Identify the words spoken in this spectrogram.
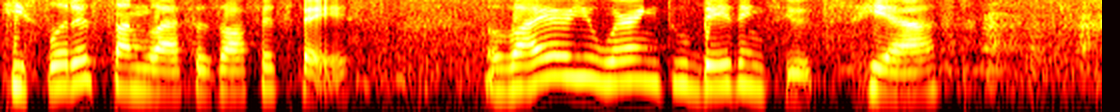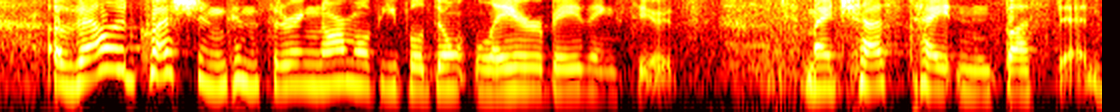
He slid his sunglasses off his face. Why are you wearing two bathing suits? he asked. A valid question considering normal people don't layer bathing suits. My chest tightened, busted.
